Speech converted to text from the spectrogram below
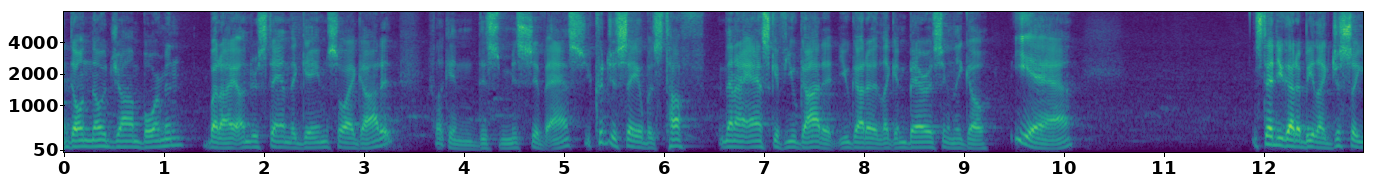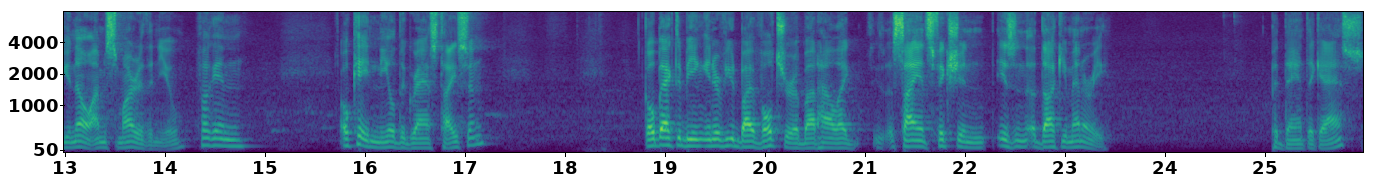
don't know John Boorman, but I understand the game, so I got it. Fucking dismissive ass. You could just say it was tough. And then I ask if you got it. You gotta like embarrassingly go, yeah. Instead, you gotta be like, just so you know, I'm smarter than you. Fucking, okay, Neil deGrasse Tyson. Go back to being interviewed by Vulture about how like science fiction isn't a documentary. Pedantic ass.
